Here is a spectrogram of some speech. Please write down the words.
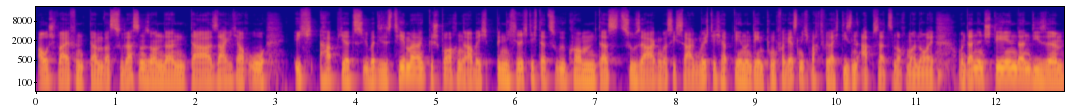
ausschweifend dann was zu lassen, sondern da sage ich auch, oh, ich habe jetzt über dieses Thema gesprochen, aber ich bin nicht richtig dazu gekommen, das zu sagen, was ich sagen möchte. Ich habe den und den Punkt vergessen. Ich mache vielleicht diesen Absatz nochmal neu. Und dann entstehen dann diese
